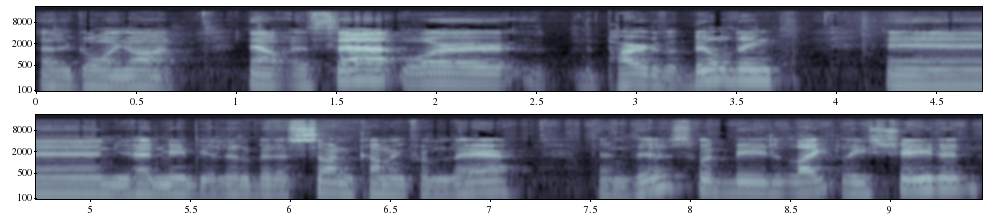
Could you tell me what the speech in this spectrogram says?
that are going on. Now, if that were the part of a building and you had maybe a little bit of sun coming from there, then this would be lightly shaded.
